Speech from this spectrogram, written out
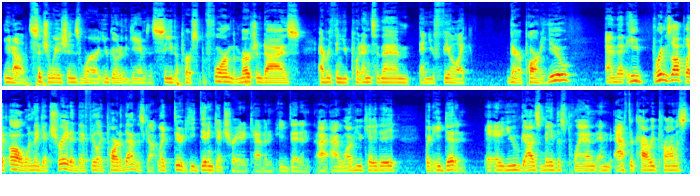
you know, situations where you go to the games and see the person perform, the merchandise, everything you put into them, and you feel like they're a part of you. And that he brings up like, oh, when they get traded, they feel like part of them is gone. Like, dude, he didn't get traded, Kevin. He didn't. I, I love you, KD, but he didn't. And you guys made this plan, and after Kyrie promised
